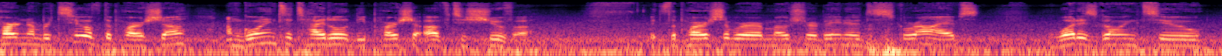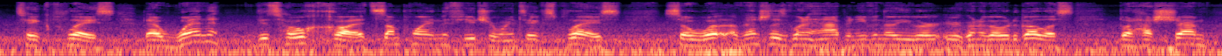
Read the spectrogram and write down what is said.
Part number two of the parsha, I'm going to title the parsha of Teshuvah. It's the parsha where Moshe Rabbeinu describes what is going to take place. That when this hocha at some point in the future, when it takes place, so what eventually is going to happen, even though you are, you're going to go to Gullus, but Hashem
